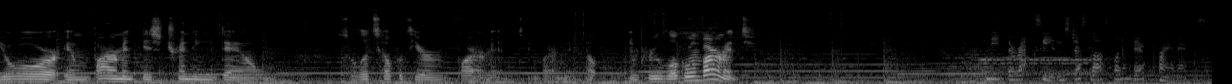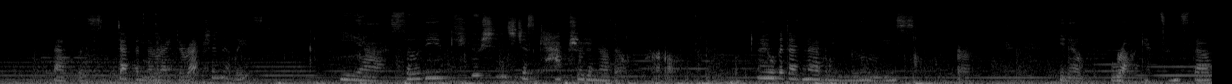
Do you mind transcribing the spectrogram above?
Your environment is trending down. So let's help with your environment. Environment. Help improve local environment. The Thoraxians just lost one of their planets. That's a step in the right direction, at least. Yeah, so the Acutians just captured another world. I hope it doesn't have any moons for, you know, rockets and stuff.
